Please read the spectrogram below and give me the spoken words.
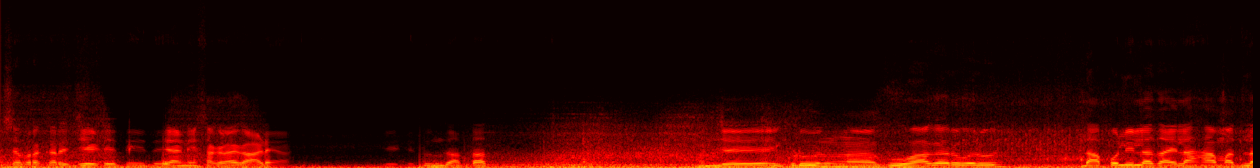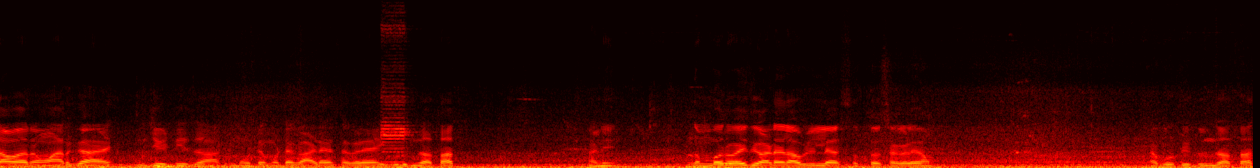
अशा प्रकारे जेट येते इथे आणि सगळ्या गाड्या जेटीतून जातात. म्हणजे इकडून गुहागरवरून दापोलीला जायला हा मधला मार्ग आहे. जेटीचा मोठ्या मोठ्या गाड्या सगळ्या इकडून जातात. आणि नंबर वाईज गाड्या लावलेल्या असतात सगळ्या. या बोटीतून जातात.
